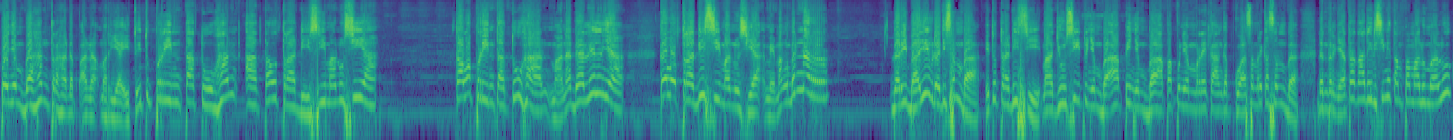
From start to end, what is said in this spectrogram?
Penyembahan terhadap anak Maria itu itu perintah Tuhan atau tradisi manusia? Kalau perintah Tuhan, mana dalilnya? Kalau tradisi manusia memang benar. Dari bayi udah disembah, itu tradisi. Majusi itu nyembah api, nyembah apa pun yang mereka anggap kuasa, mereka sembah. Dan ternyata tadi di sini tanpa malu-malu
